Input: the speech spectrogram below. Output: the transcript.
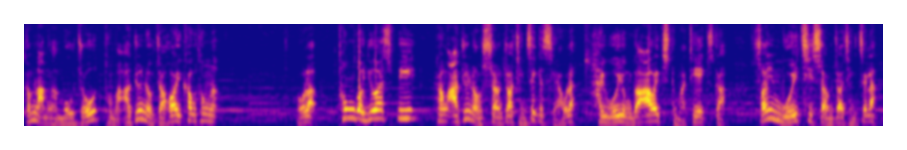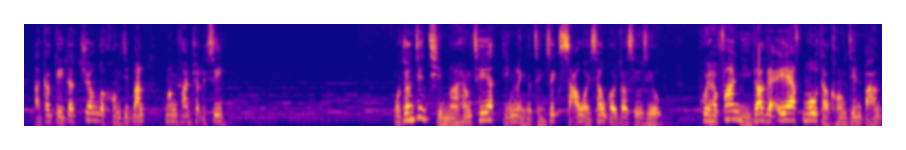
咁藍牙模組同埋 Arduino 就可以溝通啦。好啦，通過 USB 向 Arduino 上載程式嘅時候咧，係會用到 RX 同埋 TX 噶，所以每次上載程式咧，大家記得將個抗展板掹翻出嚟先。我将之前迈向车1.0嘅程式稍为修改咗少少，配合翻而家嘅 AF Motor 扩展版。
